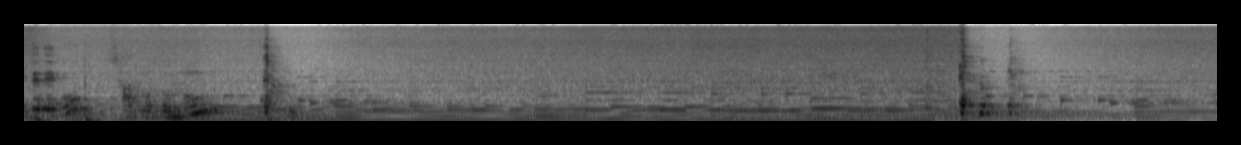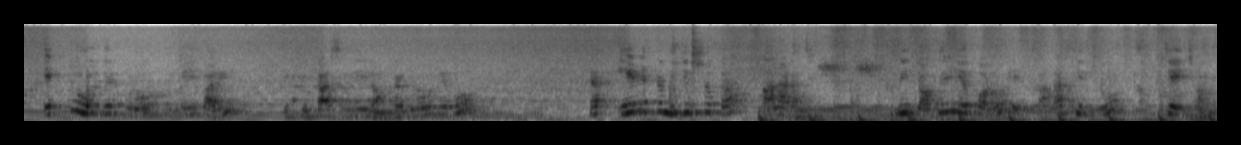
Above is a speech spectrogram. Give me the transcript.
এতে দেবো স্বাদ মতো নুন। একটু হলুদের গুঁড়ো দিতেই পারি। একটু কাশ্মীরি লঙ্কার গুঁড়োও দেবো। তা এর একটা নিজস্বতা কালার আছে। তুমি যতই ইয়ে করো, এর কালার কিন্তু চেঞ্জ হবে।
